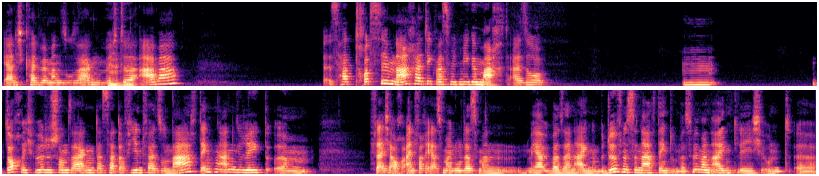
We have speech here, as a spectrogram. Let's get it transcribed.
Ehrlichkeit, wenn man so sagen möchte. Aber es hat trotzdem nachhaltig was mit mir gemacht. Also mh, doch, ich würde schon sagen, das hat auf jeden Fall so Nachdenken angeregt. Ähm, vielleicht auch einfach erstmal nur, dass man mehr über seine eigenen Bedürfnisse nachdenkt und was will man eigentlich. Und äh,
